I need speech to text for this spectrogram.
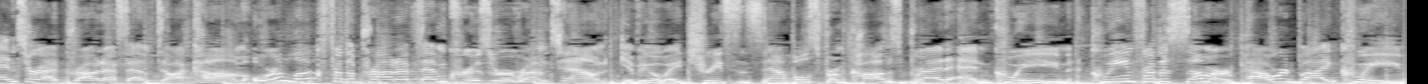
Enter at proudfm.com or look for the Proud FM cruiser around town, giving away treats and samples from COBS Bread and Queen. Queen for the summer, powered by Queen.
